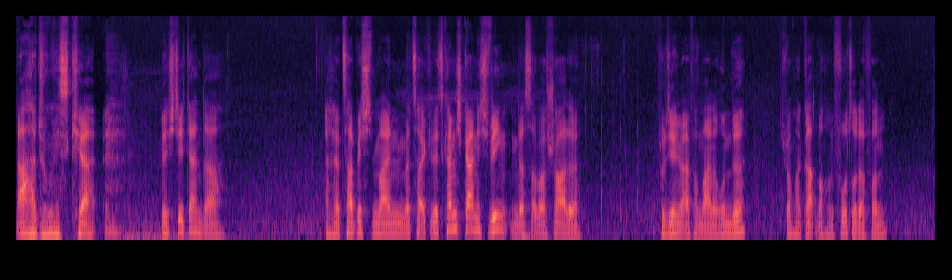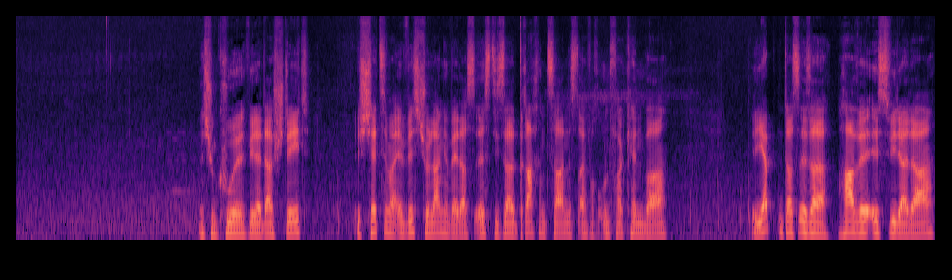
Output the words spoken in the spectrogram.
Ah, du Mistkerl. Wer steht denn da? Ach, jetzt habe ich meinen... Jetzt kann ich gar nicht winken, das ist aber schade. Applaudieren wir einfach mal eine Runde. Ich mache mal gerade noch ein Foto davon. Ist schon cool, wie der da steht. Ich schätze mal, ihr wisst schon lange, wer das ist. Dieser Drachenzahn ist einfach unverkennbar. Ja, das ist er. Havel ist wieder da.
